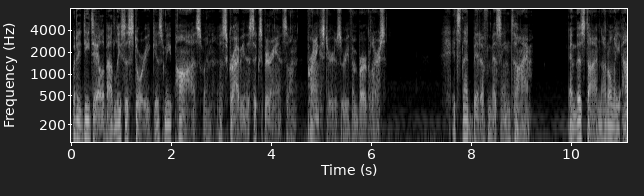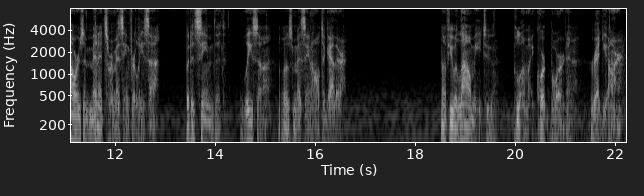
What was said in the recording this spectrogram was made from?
But a detail about Lisa's story gives me pause when ascribing this experience on pranksters or even burglars. It's that bit of missing time. And this time, not only hours and minutes were missing for Lisa, but it seemed that Lisa was missing altogether. Now, if you allow me to pull out my corkboard and red yarn,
